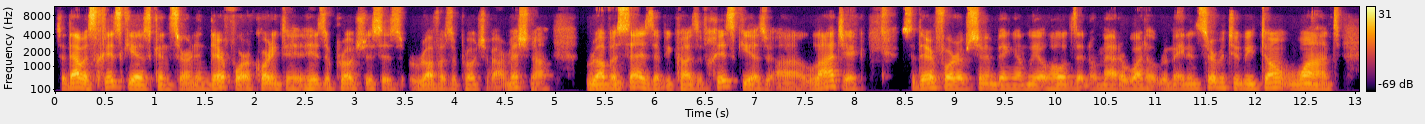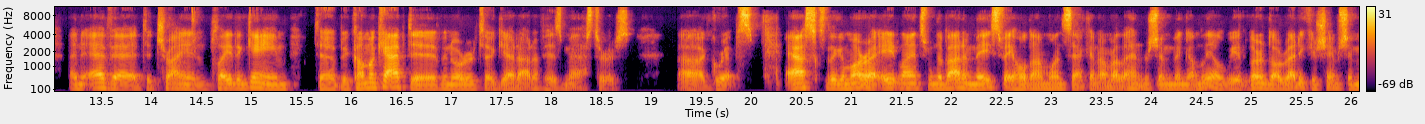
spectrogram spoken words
So that was chizkiah's concern. And therefore according to his approach this is rava's approach of our mishnah. Rava says that because of chizkiah's uh, logic so therefore Rav Shimon ben Gamliel holds that no matter what he'll remain in servitude. We don't want an eved to try and play the game to become a captive in order to get out of his master's uh, grips. Asks the Gemara, eight lines from the bottom, Meisve, hold on one second. Amar Lehen Rishim Ben Gamliel. We had learned already, Kishem Shem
